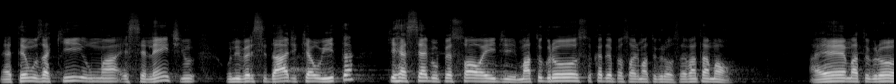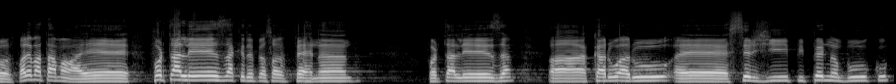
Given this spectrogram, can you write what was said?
Né? Temos aqui uma excelente universidade, que é o ITA, que recebe o pessoal aí de Mato Grosso. Cadê o pessoal de Mato Grosso? Levanta a mão. Aê, Mato Grosso. Pode levantar a mão. Aê. Fortaleza, cadê o pessoal? Fernando. Fortaleza. Uh, Caruaru, é, Sergipe, Pernambuco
